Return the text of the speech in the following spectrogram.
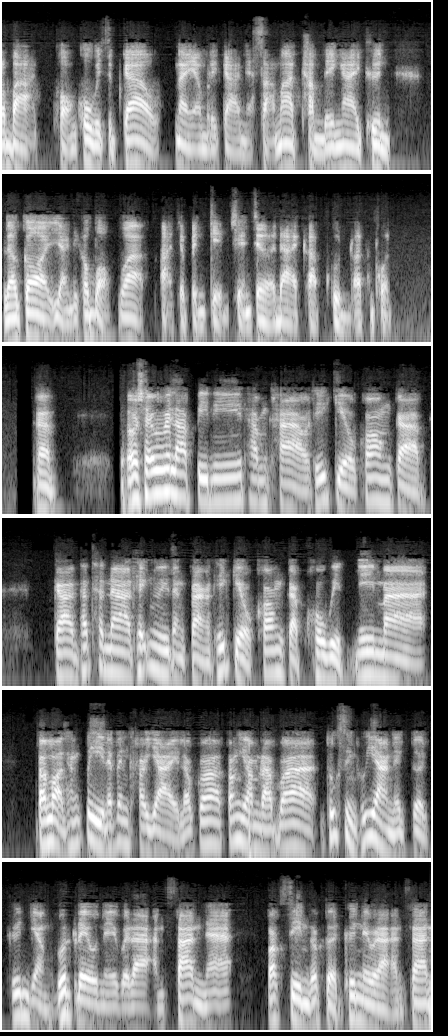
ระบาดของโควิด -19 ในอเมริกาเนี่ยสามารถทำได้ง่ายขึ้น แล้วก็อย่างที่เขาบอกว่าอาจจะเป็นเกมเชนเจอร์ได้ครับคุณรัฐพลครับเราใช้เวลาปีนี้ทำข่าวที่เกี่ยวข้องกับการพัฒนาเทคโนโลยีต่างๆ ที่เกี่ยวข้องกับโควิด นี่มา ตลอดทั้งปีนะเป็นข่าวใหญ่ แล้วก็ต้องยอมรับว่าทุกสิ่งทุกอย่างเนี่ยเกิดขึ้นอย่างรวดเร็วในเวลาอันสั้นนะฮะวัคซีนก็เกิดขึ้นในเวลาอันสั้น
